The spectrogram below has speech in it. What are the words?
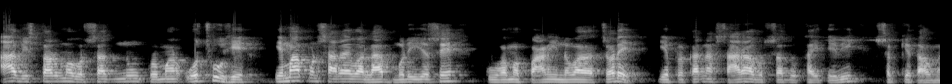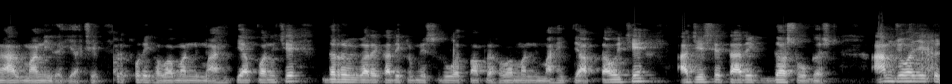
આ વિસ્તારોમાં વરસાદનું પ્રમાણ ઓછું છે, એમાં પણ સારા એવા લાભ મળી જશે. કૂવામાં પાણી નવા ચડે એ પ્રકારના સારા વરસાદો થાય તેવી શક્યતા અમે હાલ માની રહ્યા છે આપણે થોડીક હવામાનની માહિતી આપવાની છે. દર રવિવારે કાર્યક્રમની શરૂઆતમાં આપણે હવામાનની માહિતી આપતા હોય છે. આજે છે તારીખ દસ ઓગસ્ટ. આમ જોવા જઈએ તો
